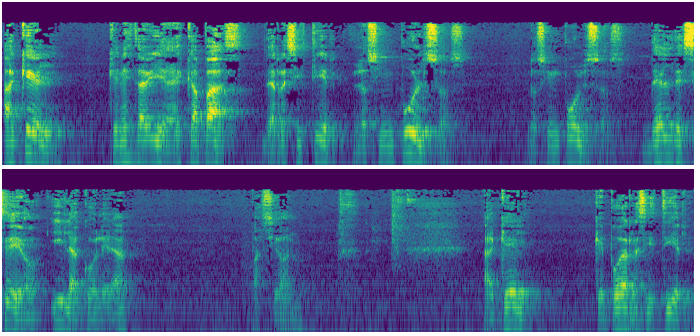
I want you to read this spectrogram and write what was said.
aquel que en esta vida es capaz de resistir los impulsos, los impulsos del deseo y la cólera, pasión, aquel que puede resistir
